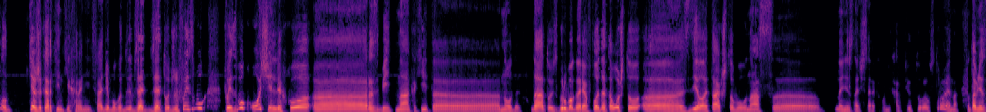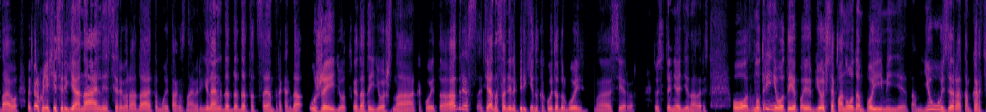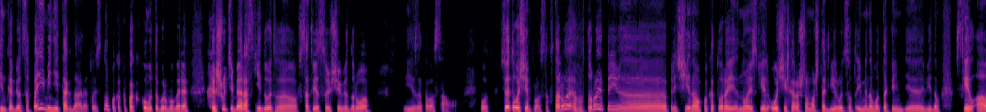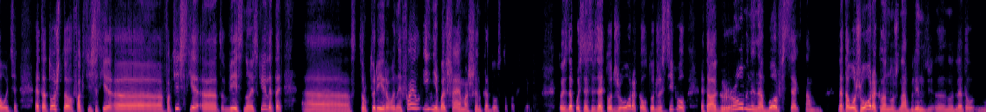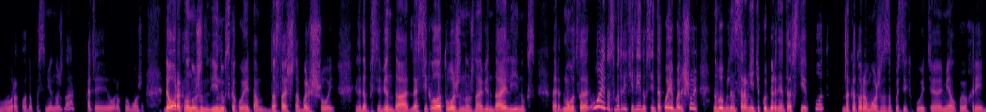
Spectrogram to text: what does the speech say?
ну, те же картинки хранить, ради бога. Взять, взять тот же Facebook. Facebook очень легко э, разбить на какие-то э, ноды. Да, то есть, грубо говоря, вплоть до того, что э, сделать так, чтобы у нас, э, ну, я не знаю, честно как у них архитектура устроена. Ну, там, не знаю, во-первых, у них есть региональные сервера, да, это мы и так знаем. Региональные дата-центры, когда уже идет, когда ты идешь на какой-то адрес, а тебя, на самом деле, перекидывают какой-то другой э, сервер. То есть это не один адрес. Вот. Внутри него ты бьешься по нодам по имени там, юзера, там картинка бьется по имени и так далее. То есть, ну, по, по какому-то, грубо говоря, хэшу тебя раскидывают в соответствующее ведро из этого самого. Вот. Все это очень просто. Второе, вторая при, э, причина, по которой NoSQL очень хорошо масштабируется вот именно вот таким э, видом в scale-out, это то, что фактически, э, фактически э, весь NoSQL это э, структурированный файл и небольшая машинка доступа к нему. То есть, допустим, если взять тот же Oracle, тот же SQL, это огромный набор всяких там для того же Oracle нужна, блин, э, ну, для того, ну, Oracle, допустим, не нужна, хотя и Oracle можно. Для Oracle нужен Linux какой-нибудь там достаточно большой, или, допустим, винда. Для SQL тоже нужна винда и Linux. Могут сказать, ой, ну смотрите, Linux не такой и большой, но вы, блин, сравните кубернетовский код, на котором можно запустить какую-то э, мелкую хрень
